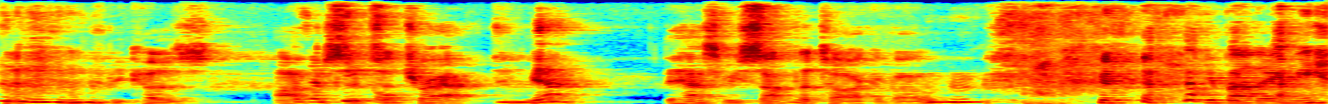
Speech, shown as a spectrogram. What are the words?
Because opposites attract. Yeah. There has to be something to talk about. You're bothering me.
